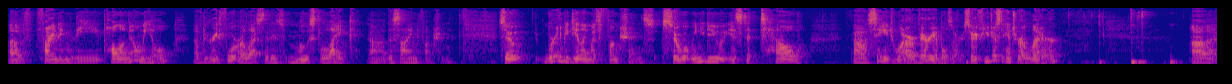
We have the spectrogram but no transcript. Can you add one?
of finding the polynomial of degree 4 or less that is most like uh, the sine function. So we're going to be dealing with functions. So what we need to do is to tell uh, Sage what our variables are. So if you just enter a letter, uh,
